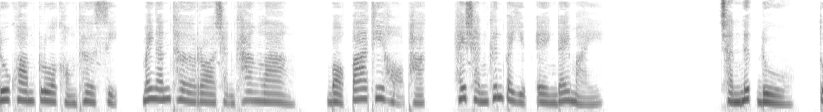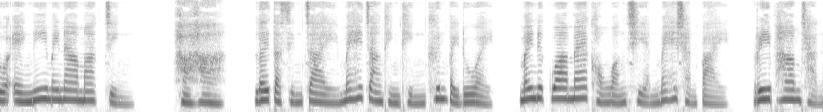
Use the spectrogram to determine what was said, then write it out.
ดูความกลัวของเธอสิ ไม่งั้นเธอรอฉันข้างล่าง บอกป้าที่หอพัก ให้ฉันขึ้นไปหยิบเองได้ไหม ฉันนึกดู ตัวเองนี่ไม่น่ามากจริง ฮ่าฮ่าเลยตัดสินใจไม่ให้จางถิงถิงขึ้นไปด้วย ไม่นึกว่าแม่ของหวังเฉียนไม่ให้ฉันไป รีบห้ามฉัน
